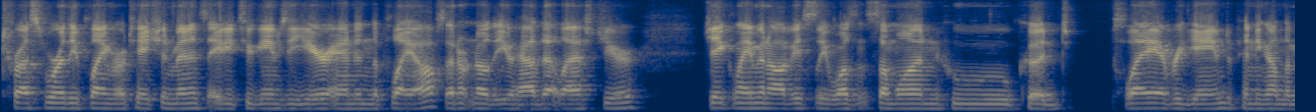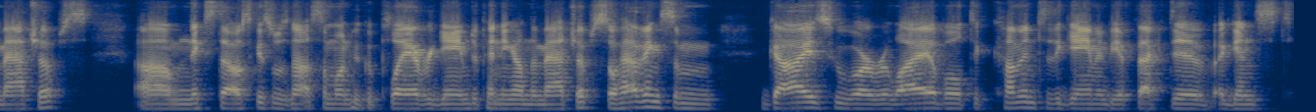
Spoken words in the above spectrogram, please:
trustworthy playing rotation minutes 82 games a year and in the playoffs. I don't know that you had that last year. Jake Layman obviously wasn't someone who could play every game depending on the matchups. Um, Nick Stauskas was not someone who could play every game depending on the matchups. So having some guys who are reliable to come into the game and be effective against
